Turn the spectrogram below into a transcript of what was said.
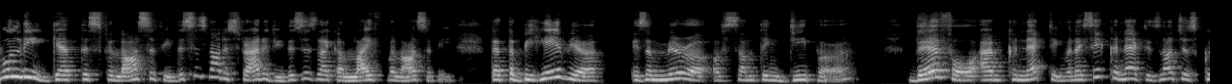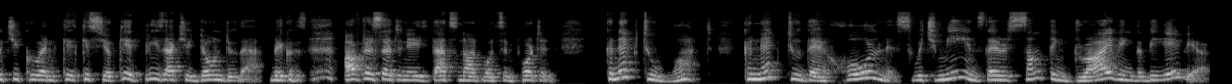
fully get this philosophy, this is not a strategy, this is like a life philosophy that the behavior is a mirror of something deeper. Therefore, I'm connecting. When I say connect, it's not just kuchiku and kiss your kid. Please actually don't do that because after a certain age, that's not what's important. Connect to what? Connect to their wholeness, which means there is something driving the behavior.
